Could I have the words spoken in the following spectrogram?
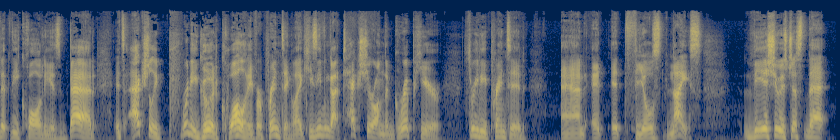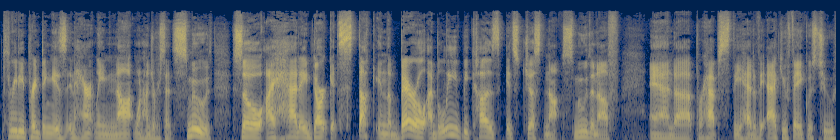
that the quality is bad, it's actually pretty good quality for printing. Like he's even got texture on the grip here, 3D printed, and it, it feels nice. The issue is just that 3D printing is inherently not 100% smooth. So I had a dart get stuck in the barrel, I believe because it's just not smooth enough. And uh, perhaps the head of the AccuFake was too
